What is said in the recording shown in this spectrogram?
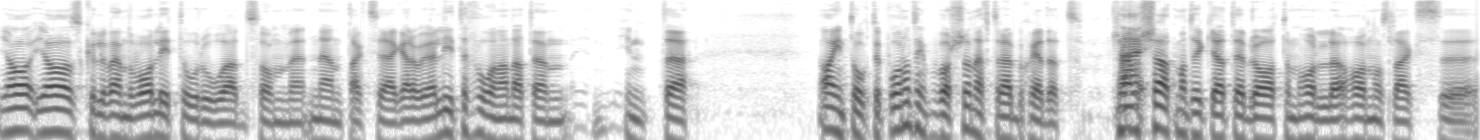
ja, jag skulle ändå vara lite oroad som nämnt aktieägare och jag är lite förvånad att den inte ja, inte åkte på någonting på börsen efter det här beskedet. Kanske Nej. att man tycker att det är bra att de håller, har någon slags eh,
